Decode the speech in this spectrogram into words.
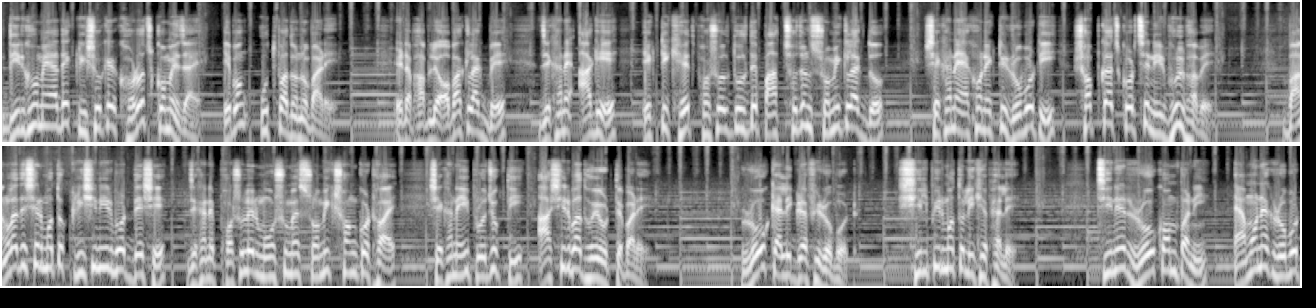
দীর্ঘমেয়াদে কৃষকের খরচ কমে যায় এবং উৎপাদনও বাড়ে। এটা ভাবলে অবাক লাগবে, যেখানে আগে একটি ক্ষেত ফসল তুলতে পাঁচ ছজন শ্রমিক লাগত, সেখানে এখন একটি রোবটই সব কাজ করছে নির্ভুলভাবে। বাংলাদেশের মতো কৃষি নির্ভর দেশে যেখানে ফসলের মৌসুমে শ্রমিক সংকট হয়, সেখানে এই প্রযুক্তি আশীর্বাদ হয়ে উঠতে পারে। রো ক্যালিগ্রাফি রোবট, শিল্পীর মতো লিখে ফেলে। চীনের রো কোম্পানি এমন এক রোবট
